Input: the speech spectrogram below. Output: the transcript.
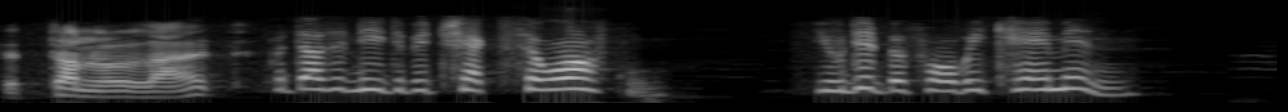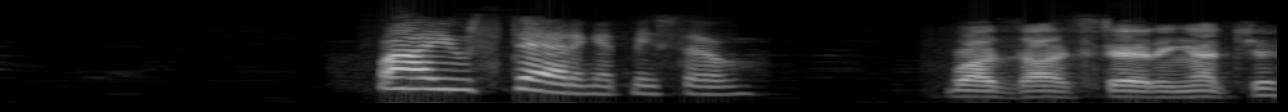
the tunnel light? But does it need to be checked so often? You did before we came in. Why are you staring at me so? Was I staring at you?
